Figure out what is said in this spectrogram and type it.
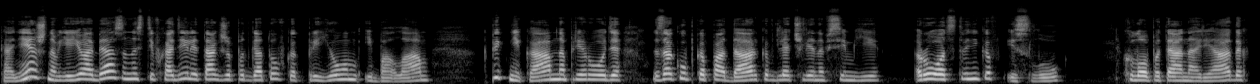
Конечно, в ее обязанности входили также подготовка к приемам и балам, к пикникам на природе, закупка подарков для членов семьи, родственников и слуг, хлопоты о нарядах,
